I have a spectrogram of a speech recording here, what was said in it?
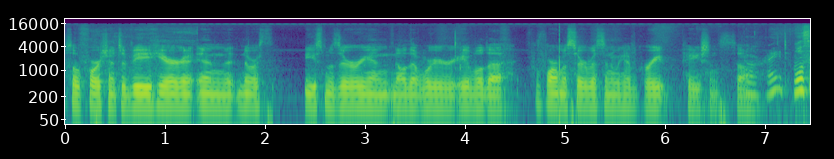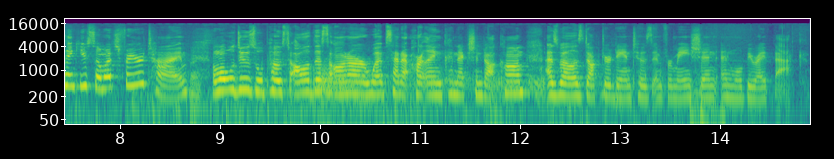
so fortunate to be here in Northeast Missouri and know that we're able to perform a service and we have great patients. So. All right. Well, thank you so much for your time. And what we'll do is we'll post all of this on our website at heartlandconnection.com as well as Dr. Danto's information, and we'll be right back.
